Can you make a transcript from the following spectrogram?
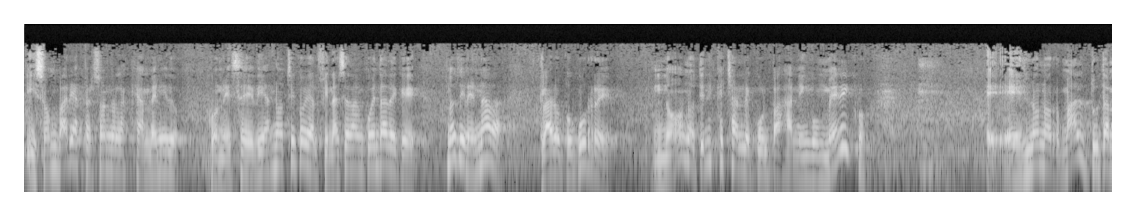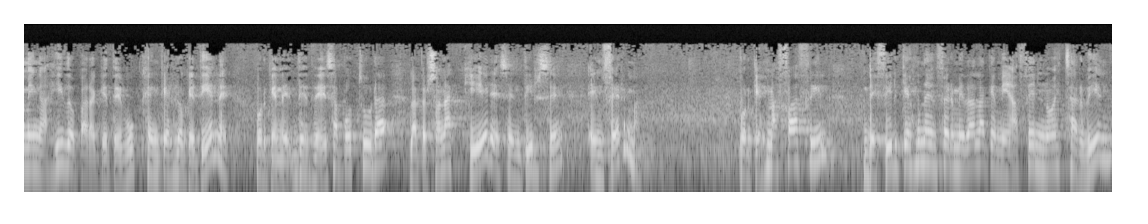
Y son varias personas las que han venido con ese diagnóstico y al final se dan cuenta de que no tienen nada. Claro, ¿qué ocurre? No, no tienes que echarle culpas a ningún médico. Eh, es lo normal, tú también has ido para que te busquen qué es lo que tienes, porque desde esa postura la persona quiere sentirse enferma, porque es más fácil decir que es una enfermedad la que me hace no estar bien,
